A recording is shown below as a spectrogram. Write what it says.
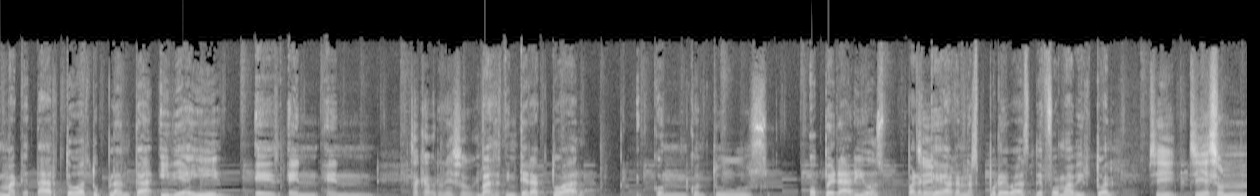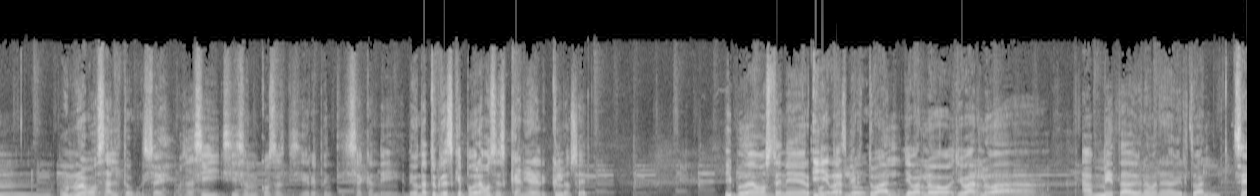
maquetar toda tu planta y de ahí eh, en- en Está cabrón eso, güey. vas a interactuar con, con tus operarios para Sí. que hagan las pruebas de forma virtual. Sí, sí, es un, un nuevo salto, güey. Sí. O sea, sí, sí son cosas que sí de repente sacan de, de onda. ¿Tú crees que podamos escanear el closet? Y podamos tener Y podcast llevarlo- virtual, llevarlo, llevarlo a, a meta de una manera virtual. Sí.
